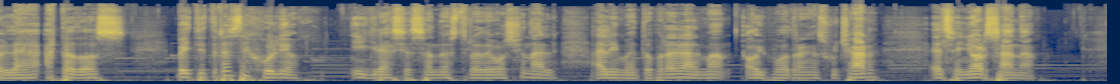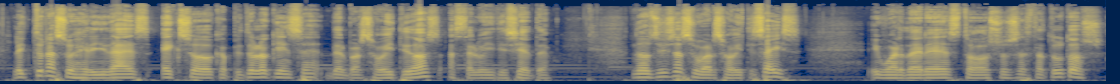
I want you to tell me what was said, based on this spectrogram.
Hola a todos. 23 de julio y gracias a nuestro devocional Alimento para el Alma, hoy podrán escuchar El Señor sana. Lectura sugerida es Éxodo capítulo 15 del verso 22 hasta el 27. Nos dice su verso 26. Y guardaréis todos sus estatutos.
